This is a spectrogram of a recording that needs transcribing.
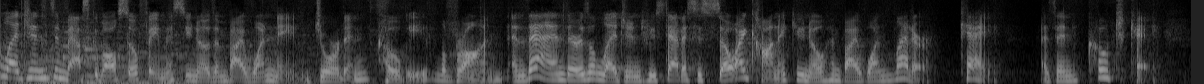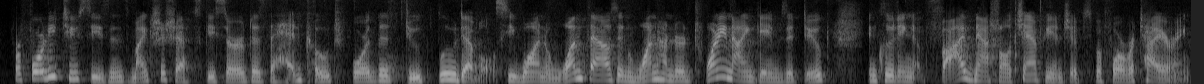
are legends in basketball so famous you know them by one name Jordan, Kobe, LeBron. And then there is a legend whose status is so iconic you know him by one letter K, as in Coach K. For 42 seasons, Mike Krzyzewski served as the head coach for the Duke Blue Devils. He won 1,129 games at Duke, including five national championships before retiring.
